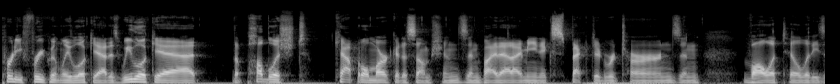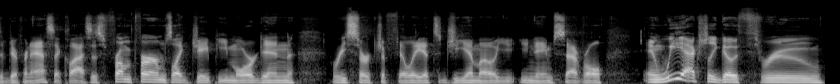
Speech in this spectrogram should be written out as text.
pretty frequently look at is we look at the published capital market assumptions, and by that I mean expected returns and volatilities of different asset classes from firms like JP Morgan, research affiliates, GMO, you, you name several. And we actually go through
